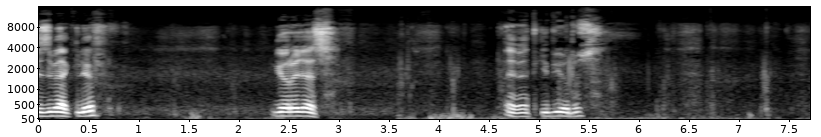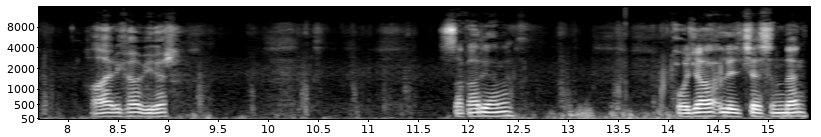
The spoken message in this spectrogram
bizi bekliyor. Göreceğiz. Evet gidiyoruz. Harika bir yer. Sakarya'nın Kocaeli ilçesinden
